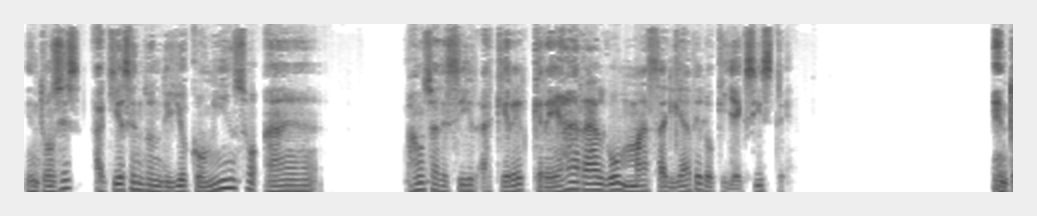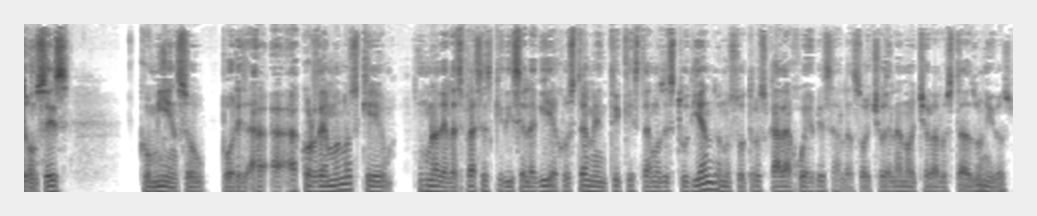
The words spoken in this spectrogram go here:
Entonces, aquí es en donde yo comienzo a, vamos a decir, a querer crear algo más allá de lo que ya existe. Entonces, comienzo por, acordémonos que una de las frases que dice la guía justamente que estamos estudiando nosotros cada jueves a las 8 de la noche a los Estados Unidos,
